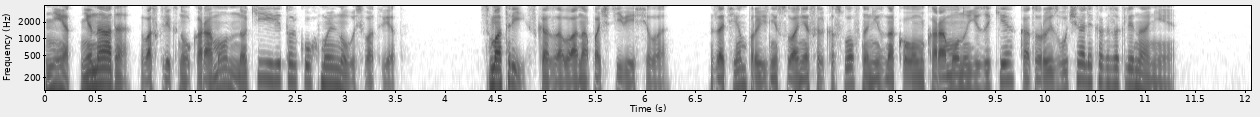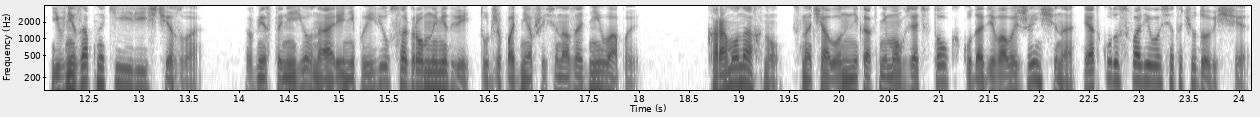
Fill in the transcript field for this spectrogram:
«Нет, не надо!» — воскликнул Карамон, но Киири только ухмыльнулась в ответ. «Смотри!» — сказала она почти весело. Затем произнесла несколько слов на незнакомом Карамону языке, которые звучали как заклинание. И внезапно Киири исчезла. Вместо нее на арене появился огромный медведь, тут же поднявшийся на задние лапы. Карамон ахнул. Сначала он никак не мог взять в толк, куда девалась женщина и откуда свалилось это чудовище.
